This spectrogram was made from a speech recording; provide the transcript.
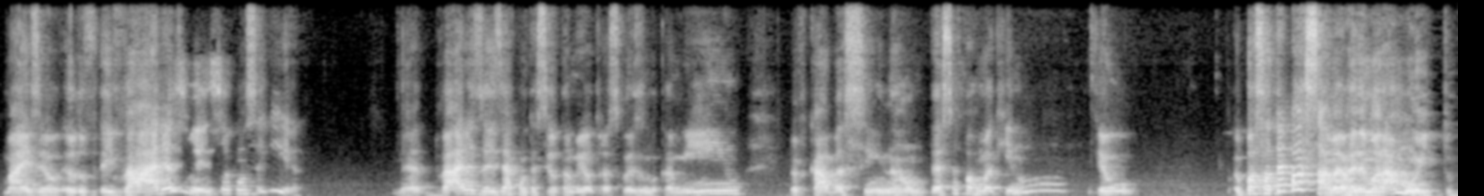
Mas eu, eu duvidei várias vezes se eu conseguia. Né? Várias vezes aconteceu também outras coisas no caminho. Eu ficava assim, não, dessa forma aqui, não, eu, eu posso até passar, mas vai demorar muito.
